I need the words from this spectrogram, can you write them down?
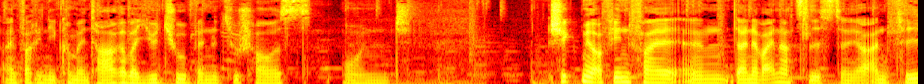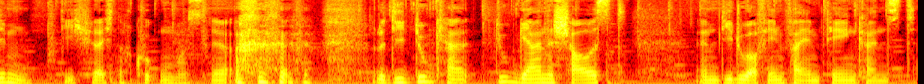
einfach in die Kommentare bei YouTube, wenn du zuschaust. Und schick mir auf jeden Fall ähm, deine Weihnachtsliste ja, an Filmen, die ich vielleicht noch gucken muss. Ja. oder die du, du gerne schaust ähm, die du auf jeden Fall empfehlen kannst.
